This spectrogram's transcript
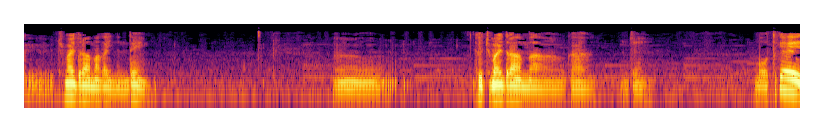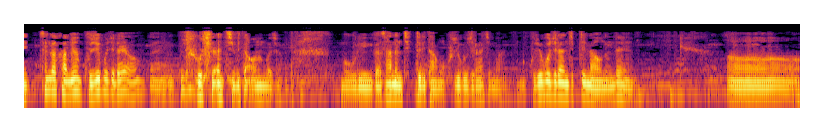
그 주말 드라마가 있는데 어, 그 주말 드라마가 이제 뭐 어떻게 생각하면 구질구질해요. 예, 구질구질한 집이 나오는 거죠. 뭐 우리가 사는 집들이 다 뭐 구질구질하지만 뭐 구질구질한 집들이 나오는데 어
